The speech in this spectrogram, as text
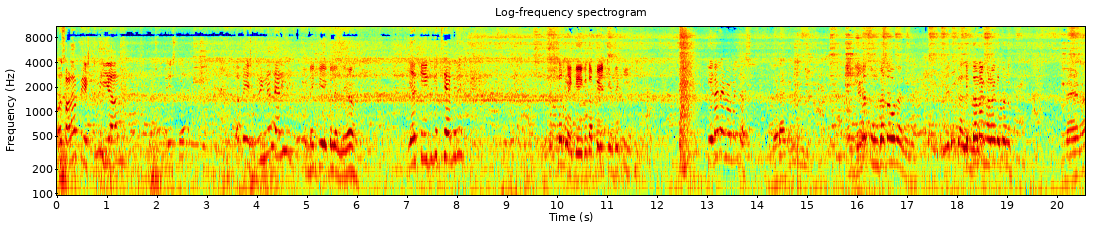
ਉਹ ਸਾਲਾ ਪੇਸਟਰੀ ਆ। ਤਾਂ ਪੇਸਟਰੀ ਨਾ ਲੈ ਲਈਏ। ਉਹਨੇ ਕੇਕ ਲੈਣੇ ਆ। ਯਾਰ ਕੇਕ ਕਿੱਥੇ ਆ ਵੀਰੇ? ਉੱਤਰ ਨੇ ਕੇਕ ਦਾ ਪੇਟੀ ਦੇਖੀ ਕਿਹੜਾ ਲੈਣਾ ਬਾਈ ਦੱਸ? ਜਿਹੜਾ ਜਿਹੜਾ ਤੂੰ ਕਹਤਾ ਉਹ ਲੈਣਾ ਮੇਰੀ ਗੱਲ ਕਿੱਦਾਂ ਦਾ ਖਾਣਾ ਕਿੱਦਾਂ ਦਾ? ਮੈਂ ਨਾ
